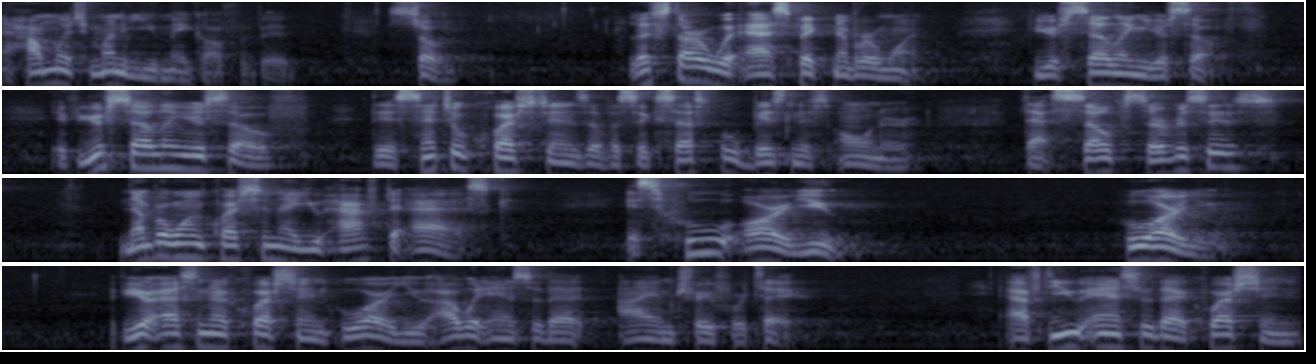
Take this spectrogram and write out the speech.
and how much money you make off of it. So, Let's start with aspect number one. You're selling yourself, if you're selling yourself, the essential questions of a successful business owner that self services, number one question that you have to ask is who are you? Who are you? If you're asking that question, who are you? I would answer that I am Tre Forte. After you answer that question,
